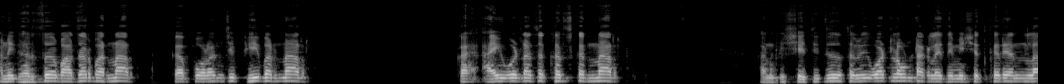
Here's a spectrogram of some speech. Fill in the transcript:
आणि घरचं बाजार भरणार, का पोरांची फी भरणार, काय आई-वडिलाचा खर्च करणार. कारण की शेतीचं सगळी वाट लावून टाकलाय तुम्ही शेतकऱ्यांना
